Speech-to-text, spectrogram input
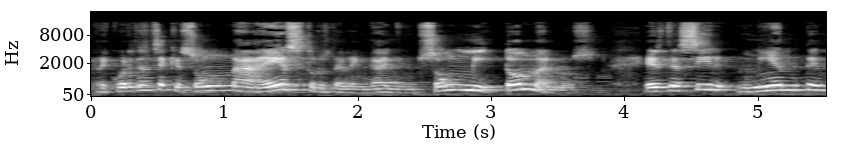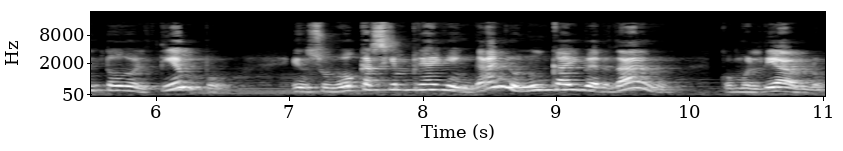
recuérdense que son maestros del engaño, son mitómanos, es decir, mienten todo el tiempo. En su boca siempre hay engaño, nunca hay verdad, como el diablo.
